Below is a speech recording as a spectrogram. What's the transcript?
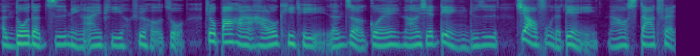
很多的知名 IP 去合作，就包含 Hello Kitty、忍者龟，然后一些电影，就是教父的电影，然后 Star Trek，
